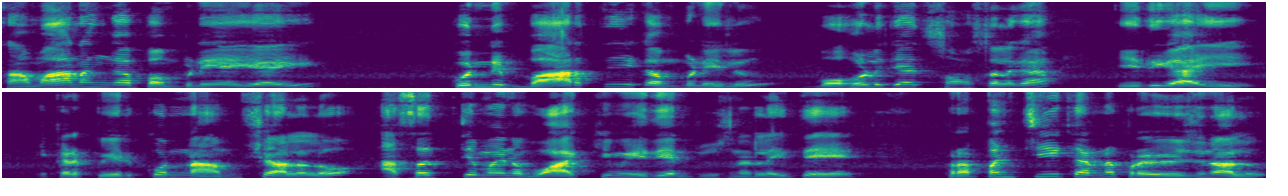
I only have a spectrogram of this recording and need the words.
సమానంగా పంపిణీ అయ్యాయి. కొన్ని భారతీయ కంపెనీలు బహుళజాతి సంస్థలుగా ఎదిగాయి. ఇక్కడ పేర్కొన్న అంశాలలో అసత్యమైన వాక్యం ఏది అని చూసినట్లయితే ప్రపంచీకరణ ప్రయోజనాలు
